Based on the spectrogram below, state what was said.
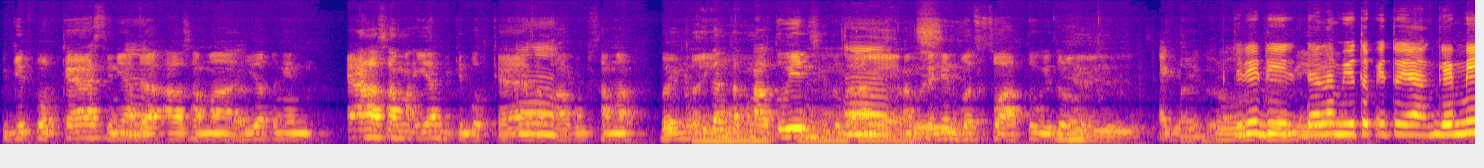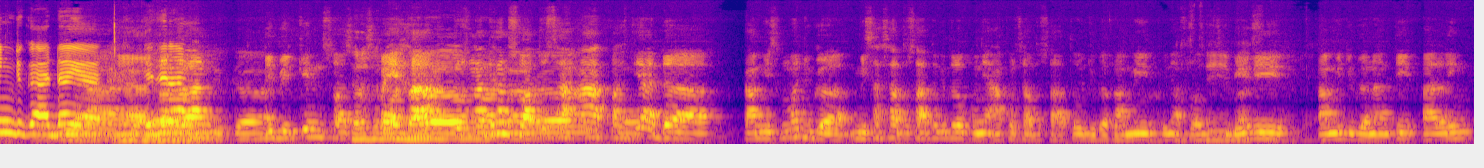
bikin podcast ini ada Al sama dia pengen eh Al sama Ian bikin podcast Ah. atau aku sama Bayu Murti kan terkenal twins gitu kan Ah. kami pengen buat sesuatu gitu loh Gitu. Jadi di dalam YouTube itu ya, gaming juga ada ya. Iya. Jadi dalam dibikin suatu bareng, terus nanti kan suatu saat pasti ada kami semua juga misah satu-satu gitu loh punya akun satu-satu juga kami punya Pasti, sendiri kami juga nanti paling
